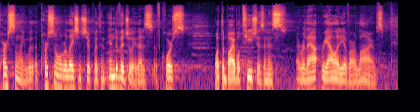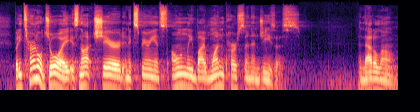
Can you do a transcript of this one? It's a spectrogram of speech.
personally, with a personal relationship with Him individually. That is, of course, what the Bible teaches and is a reality of our lives. But eternal joy is not shared and experienced only by one person and Jesus, and that alone.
